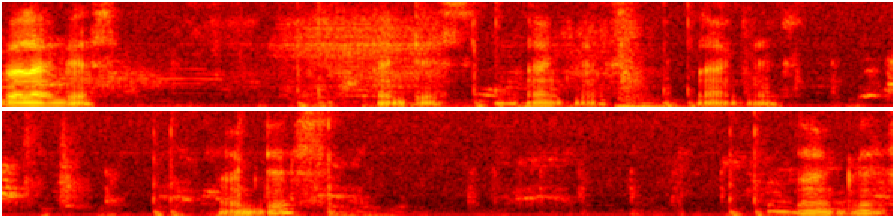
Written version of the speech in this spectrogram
Go like this. Like this. Like this. Like this. Like this. Like this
